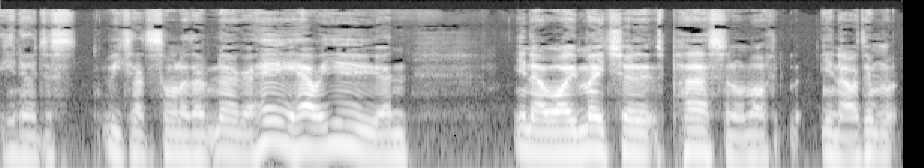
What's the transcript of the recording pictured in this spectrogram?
You know, just reach out to someone I don't know, go, hey, how are you? And you know, I made sure it's personal. Like, you know, I didn't want,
